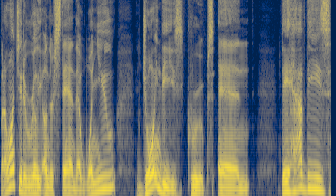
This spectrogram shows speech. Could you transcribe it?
But I want you to really understand that when you join these groups and they have these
